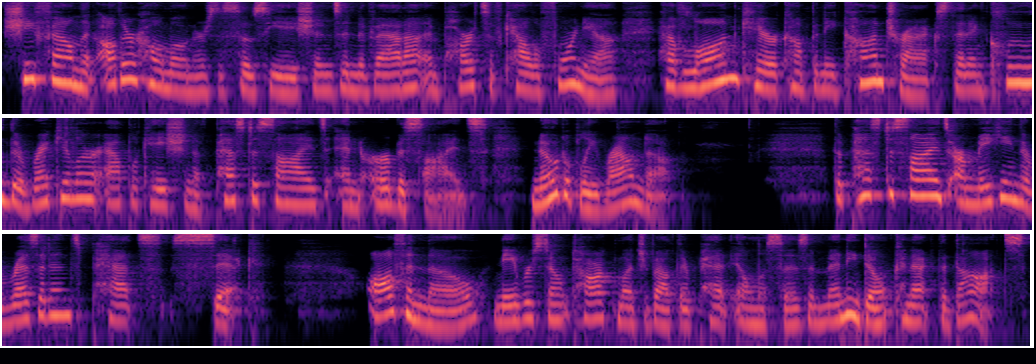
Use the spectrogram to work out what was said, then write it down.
she found that other homeowners associations in Nevada and parts of California have lawn care company contracts that include the regular application of pesticides and herbicides, notably Roundup. The pesticides are making the residents' pets sick. Often, though, neighbors don't talk much about their pet illnesses and many don't connect the dots,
